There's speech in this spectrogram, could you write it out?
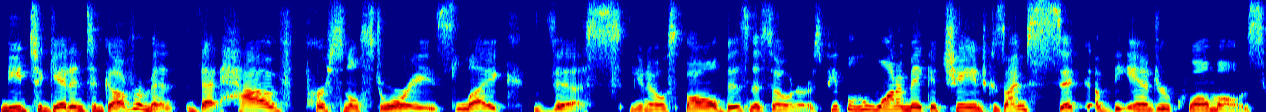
need to get into government that have personal stories like this, you know, small business owners, people who want to make a change because I'm sick of the Andrew Cuomo's,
